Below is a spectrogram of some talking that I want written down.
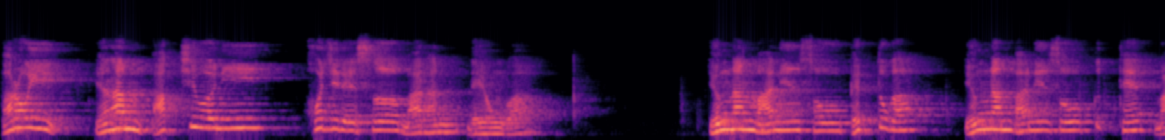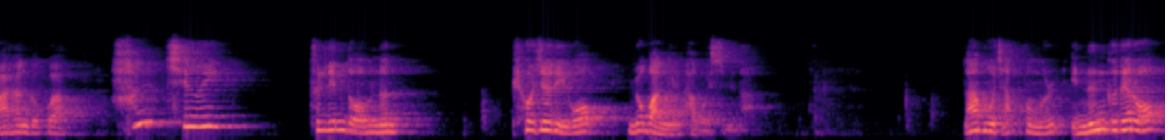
바로 이 연암 박지원이 호질에서 말한 내용과 영남 만인소우 백두가 영남 만인소우 끝에 말한 것과 한치의 틀림도 없는 표절이고 묘방을 하고 있습니다. 나무 작품을 있는 그대로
